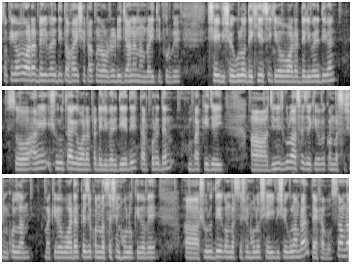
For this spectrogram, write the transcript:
সো কীভাবে অর্ডার ডেলিভারি দিতে হয় সেটা আপনারা অলরেডি জানেন, আমরা ইতিপূর্বে সেই বিষয়গুলো দেখিয়েছি, কীভাবে অর্ডার ডেলিভারি দিবেন। সো আমি শুরুতে আগে অর্ডারটা ডেলিভারি দিয়ে দিই, তারপরে দেন বাকি যেই জিনিসগুলো আছে যে কীভাবে কনভারসেশন করলাম বা কীভাবে ওয়ার্ডার পেজে কনভারসেশন হলো, কীভাবে শুরুর দিকে কনভারসেশন হলো, সেই বিষয়গুলো আমরা দেখাবো। সো আমরা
